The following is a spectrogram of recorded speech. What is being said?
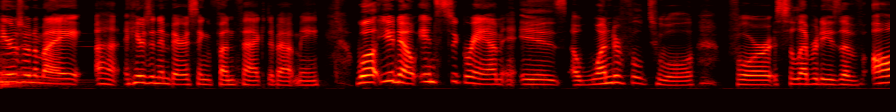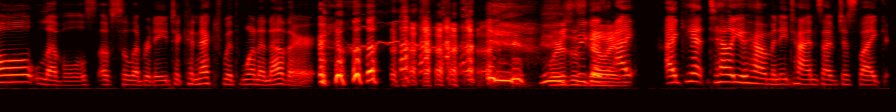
Here's one of my uh, here's an embarrassing fun fact about me. Well, you know, Instagram is a wonderful tool for celebrities of all levels of celebrity to connect with one another. Where's this because going? I I can't tell you how many times I've just like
